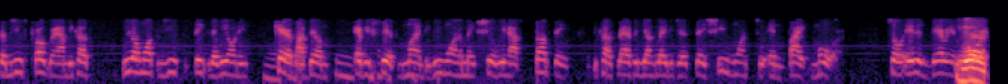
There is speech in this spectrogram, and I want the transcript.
the youth program because we don't want the youth to think that we only mm-hmm. care about them mm-hmm. every fifth Monday. We want to make sure we have something because as a young lady just said, she wants to invite more. So it is very important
